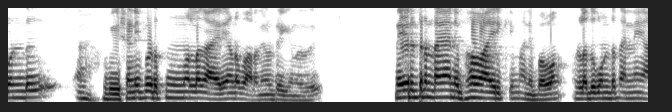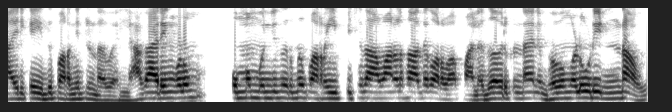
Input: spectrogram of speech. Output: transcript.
കൊണ്ട് ഭീഷണിപ്പെടുത്തുന്നു എന്നുള്ള കാര്യമാണ് പറഞ്ഞുകൊണ്ടിരിക്കുന്നത്. നേരിട്ടുണ്ടായ അനുഭവമായിരിക്കും. അനുഭവം ഉള്ളത് കൊണ്ട് തന്നെ ആയിരിക്കും ഇത് പറഞ്ഞിട്ടുണ്ടാവുക. എല്ലാ കാര്യങ്ങളും ഉമ്മ മുന്നിൽ നിർന്ന് പറയിപ്പിച്ചതാവാനുള്ള സാധ്യത കുറവാണ് പലതും അവർക്കുണ്ടായ അനുഭവങ്ങളും കൂടി ഉണ്ടാവും.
